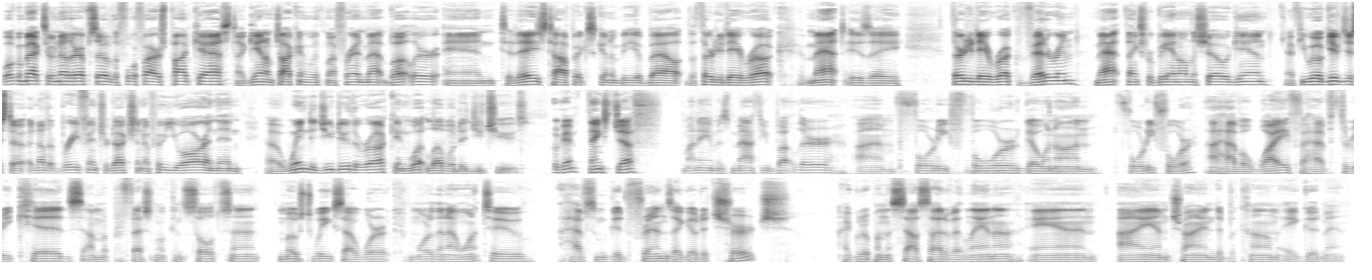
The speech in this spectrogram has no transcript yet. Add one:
Welcome back to another episode of the Four Fires Podcast. Again, I'm talking with my friend Matt Butler, and today's topic is going to be about the 30 day ruck. Matt is a 30 Day Ruck veteran. Matt, thanks for being on the show again. If you will, give just a, another brief introduction of who you are and then uh, when did you do the ruck and what level did you choose? Okay, thanks, Jeff. My name is Mathew Butler. I'm 44, going on 44. I have a wife, I have three kids. I'm a professional consultant. Most weeks I work more than I want to. I have some good friends. I go to church. I grew up on the south side of Atlanta and I am trying to become a good man.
